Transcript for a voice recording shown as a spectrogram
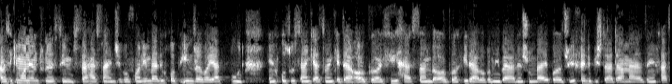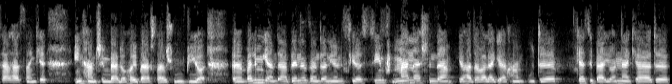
البته که ما نمی‌تونستیم صحت سنجی بکنیم ولی خب این روایت بود. این یعنی خصوصا کسانی که در آگاهی هستن به آگاهی در واقع میبرنشون برای بازجویی خیلی بیشتر در معرض این خطر هستن که این همچین بلاهایی بر سرشون بیاد. ولی میگم در بین زندانیان سیاسی من نشیندم یا حداقل اگر هم بوده کسی بیان نکرده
